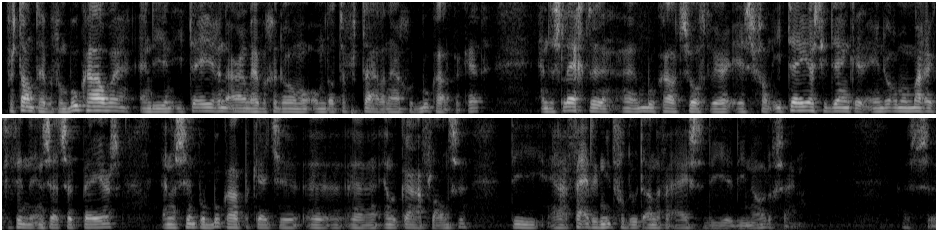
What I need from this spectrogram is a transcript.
verstand hebben van boekhouden. En die een IT'er in de arm hebben genomen om dat te vertalen naar een goed boekhoudpakket. En de slechte eh, boekhoudsoftware is van IT'ers die denken een enorme markt te vinden in ZZP'ers. En een simpel boekhoudpakketje eh, in elkaar flansen die ja, feitelijk niet voldoet aan de vereisten die, die nodig zijn. Dus eh,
